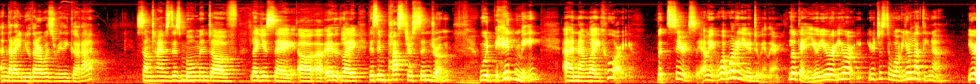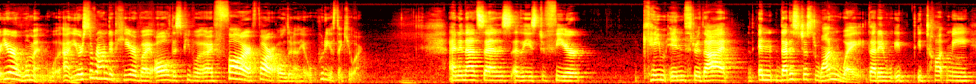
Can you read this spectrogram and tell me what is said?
and that i knew that i was really good at sometimes this moment of like you say uh, uh, like this imposter syndrome would hit me and i'm like who are you? But seriously i mean what, what are you doing there? Look at you. You're you're you're just a woman you're latina. You're, you're a woman. Uh, you're surrounded here by all these people that are far far older than you. Who do you think you are and in that sense at least fear came in through that. And that is just one way that it, it, it taught me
